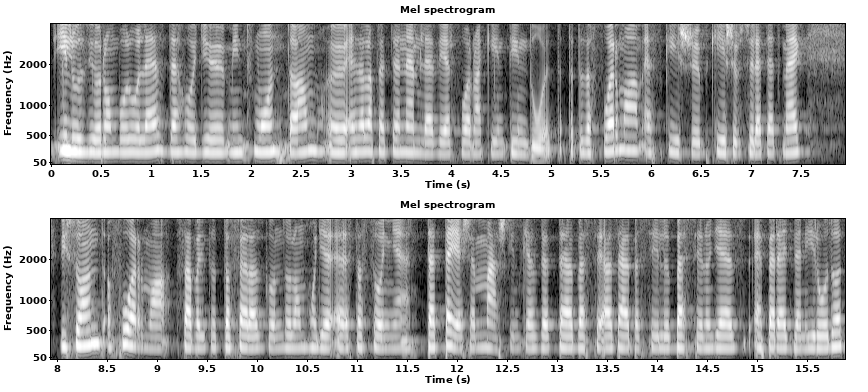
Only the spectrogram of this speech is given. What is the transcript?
illúzióromboló lesz, de hogy, mint mondtam, ez alapvetően nem levérformaként indult. Tehát ez a forma, ez később, később született meg, Viszont a forma szabadította fel azt gondolom, hogy ezt a szonyát. Tehát teljesen másként kezdett el beszél, az elbeszélő beszélni, ugye ez eper egyben íródott,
